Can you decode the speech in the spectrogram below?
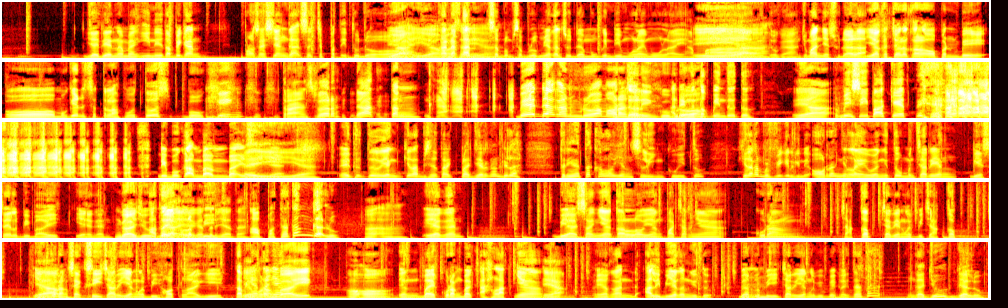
jadian sama yang ini. Tapi kan prosesnya nggak secepat itu dong. Ya, iya, Karena kan iya. sebelum-sebelumnya kan sudah mungkin dimulai-mulai apa Iya. gitu kan. Cuman ya sudahlah. Ya kecuali kalau open B. Oh, mungkin setelah putus booking, transfer, dateng. Beda kan bro sama orang Betul. selingkuh Ada yang bro. ketok pintu tuh. Iya. Permisi paket. Dibuka mbak-mbak isinya. Iya. Nah itu tuh yang kita bisa tarik pelajaran adalah ternyata kalau yang selingkuh itu kita kan berpikir gini orang nyeleweng itu mencari yang biasanya lebih baik ya kan Enggak juga Atau yang ya kan lebih. ternyata. apa ternyata enggak loh Heeh. ya kan biasanya kalau yang pacarnya kurang cakep cari yang lebih cakep yang Ya. kurang seksi cari yang lebih hot lagi tapi Yang kurang nyatanya baik. oh, oh yang baik kurang baik akhlaknya Iya. ya kan alibinya kan gitu biar Hmm. lebih cari yang lebih baik lagi ternyata enggak juga loh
